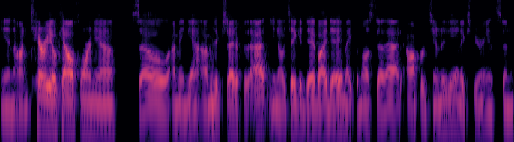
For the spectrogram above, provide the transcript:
in Ontario, California. So, I mean, yeah, I'm excited for that. You know, take it day by day, make the most of that opportunity and experience, and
